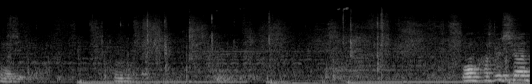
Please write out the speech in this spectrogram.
Vas-y. Bon, à plus, Johan.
